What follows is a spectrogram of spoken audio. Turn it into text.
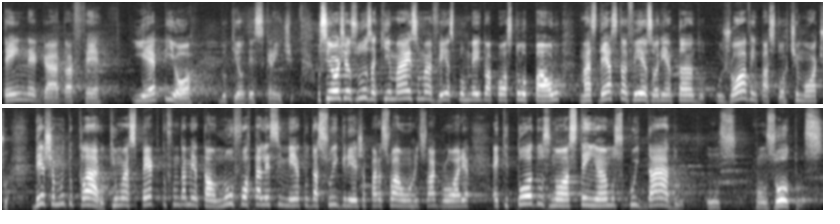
tem negado a fé, e é pior do que o descrente. O Senhor Jesus, aqui mais uma vez, por meio do apóstolo Paulo, mas desta vez orientando o jovem pastor Timóteo, deixa muito claro que um aspecto fundamental no fortalecimento da sua igreja para sua honra e sua glória é que todos nós tenhamos cuidado uns com os outros.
